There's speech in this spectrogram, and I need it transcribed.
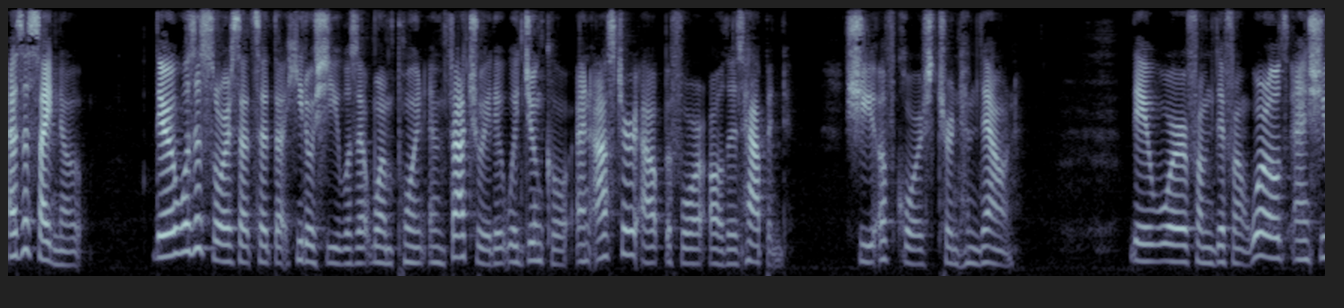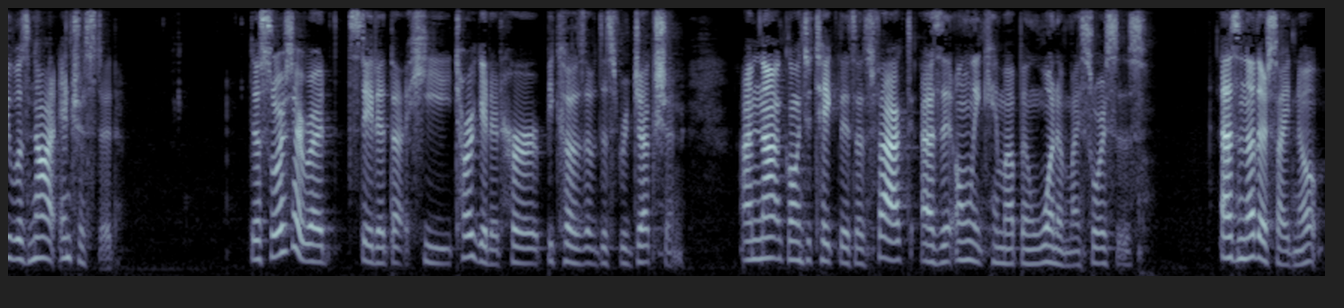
As a side note, there was a source that said that Hiroshi was at one point infatuated with Junko and asked her out before all this happened. She, of course, turned him down. They were from different worlds and she was not interested. The source I read stated that he targeted her because of this rejection. I'm not going to take this as fact as it only came up in one of my sources. As another side note,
